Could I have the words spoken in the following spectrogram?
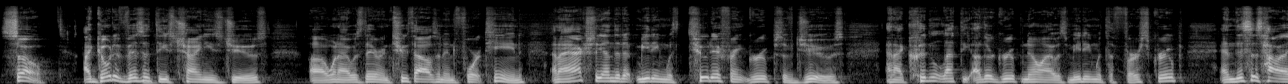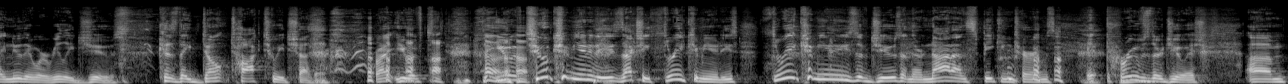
so I go to visit these Chinese Jews uh, when I was there in 2014, and I actually ended up meeting with two different groups of Jews. And I couldn't let the other group know I was meeting with the first group. And this is how I knew they were really Jews, because they don't talk to each other, right? You have, you have two communities, actually three communities, three communities of Jews, and they're not on speaking terms. It proves they're Jewish. Um,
